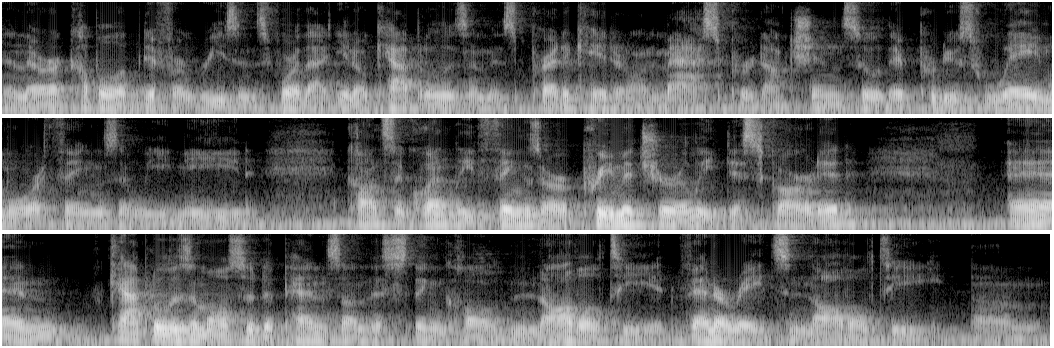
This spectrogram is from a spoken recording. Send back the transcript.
And there are a couple of different reasons for that. You know, capitalism is predicated on mass production, so they produce way more things than we need. Consequently, things are prematurely discarded. And capitalism also depends on this thing called novelty. It venerates novelty. Um,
